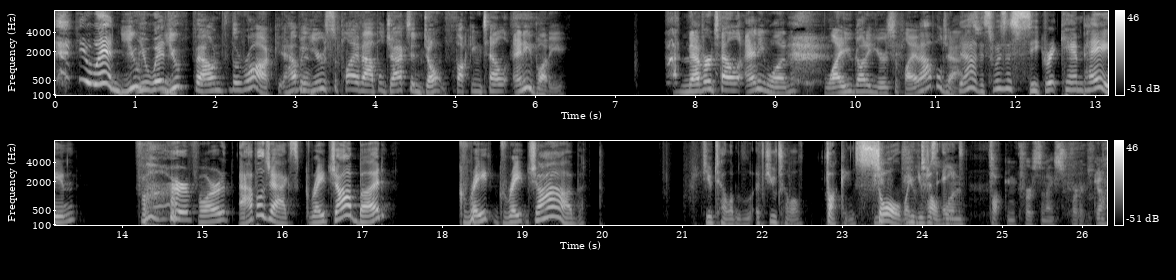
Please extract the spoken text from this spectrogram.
you win. You, you win. You found the rock. Have a year's supply of Apple Jacks and don't fucking tell anybody. Never tell anyone why you got a year's supply of Apple Jacks. Yeah, this was a secret campaign for for Apple Jacks. Great job, bud. Great, great job. If you tell them, if you tell a fucking soul If what you, tell just one ate, fucking person, I swear to God.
